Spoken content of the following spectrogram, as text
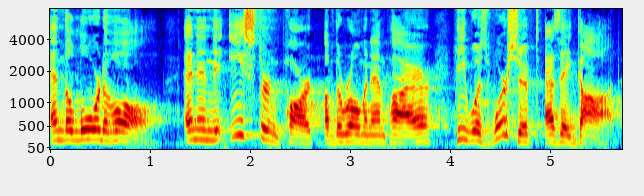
and the Lord of all. And in the eastern part of the Roman Empire, he was worshiped as a god.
